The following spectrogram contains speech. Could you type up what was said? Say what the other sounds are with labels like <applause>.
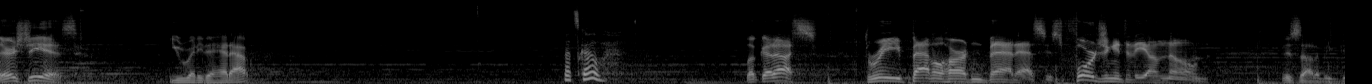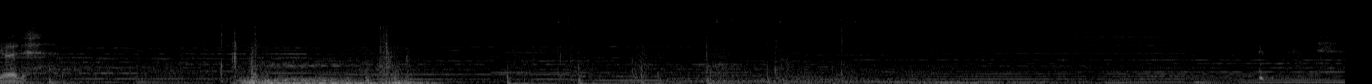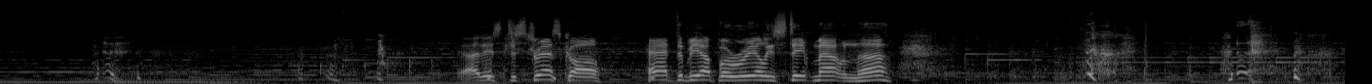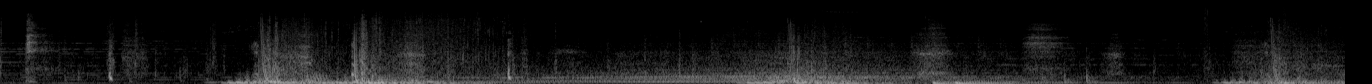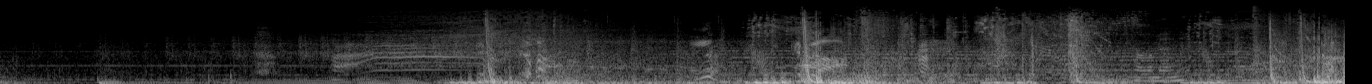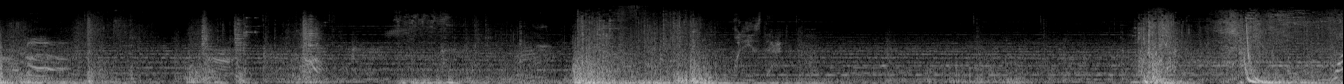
There she is. You ready to head out? Let's go. Look at us. Three battle-hardened badasses forging into the unknown. This ought to be good. This distress call had to be up a really steep mountain, huh?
